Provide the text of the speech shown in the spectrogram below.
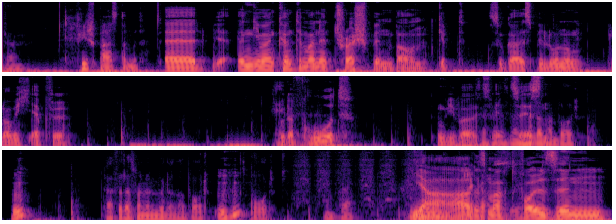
dann. Viel Spaß damit. Äh, irgendjemand könnte mal eine Trash-Bin bauen. Gibt sogar als Belohnung, glaube ich, Äpfel. Oder Äpfel. Brot. Irgendwie war es Dafür, dass zu man einen essen. Hm? Dafür, dass man einen Mülleimer baut. Mhm. Brot. Okay. Ja, das lecker. macht voll Sinn.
